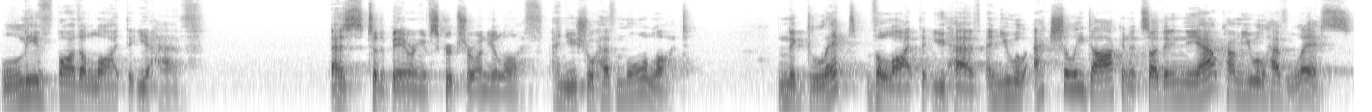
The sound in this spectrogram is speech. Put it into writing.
live by the light that you have as to the bearing of Scripture on your life, and you shall have more light. Neglect the light that you have, and you will actually darken it so that in the outcome you will have less.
